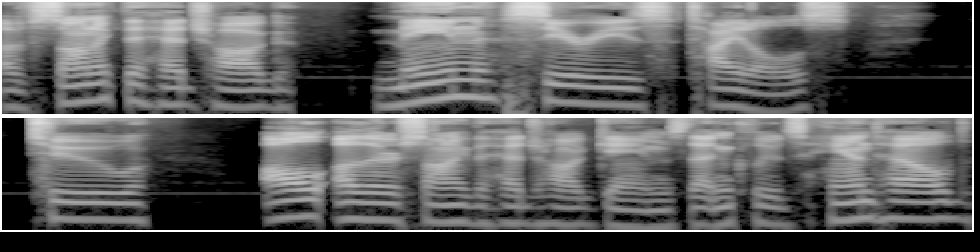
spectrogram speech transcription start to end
of Sonic the Hedgehog main series titles to all other Sonic the Hedgehog games? That includes handheld,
